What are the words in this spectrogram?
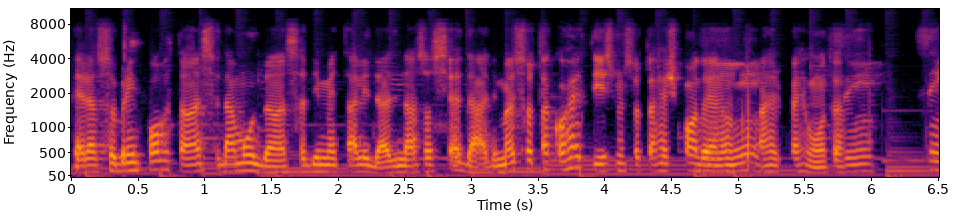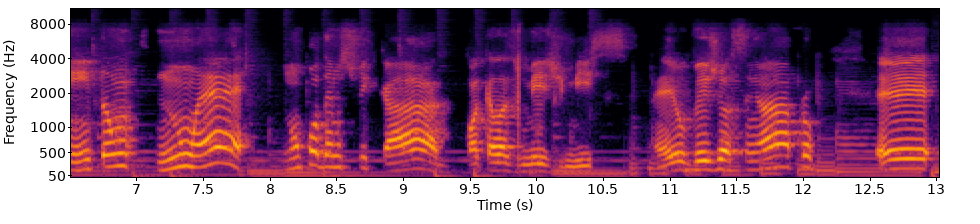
Era sobre a importância da mudança de mentalidade na sociedade. Mas o senhor está corretíssimo, o senhor está respondendo sim, a pergunta. Sim, sim. Então, não é. Não podemos ficar com aquelas mesmices. Né? Eu vejo assim, ah, é,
